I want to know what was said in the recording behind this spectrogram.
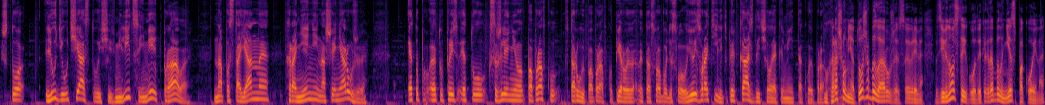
что люди, участвующие в милиции, имеют право на постоянное хранение и ношение оружия. Эту, эту, эту, к сожалению, поправку, вторую поправку, первую, это о свободе слова, ее извратили. Теперь каждый человек имеет такое право. Ну хорошо, у меня тоже было оружие в свое время. В 90-е годы, когда было неспокойно,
